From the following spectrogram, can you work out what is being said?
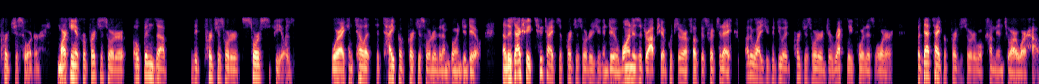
purchase order. Marking it for purchase order opens up the purchase order source field where I can tell it the type of purchase order that I'm going to do. Now, there's actually two types of purchase orders you can do. One is a dropship, which is our focus for today. Otherwise, you could do a purchase order directly for this order, but that type of purchase order will come into our warehouse.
